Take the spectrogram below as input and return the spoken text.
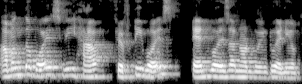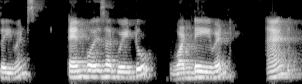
Among the boys, we have 50 boys, 10 boys are not going to any of the events, 10 boys are going to one day event and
